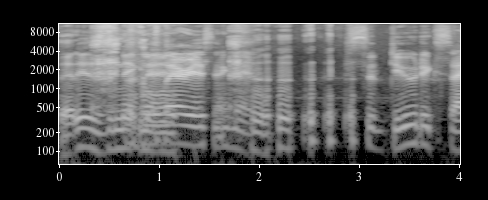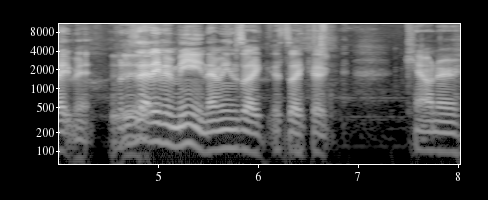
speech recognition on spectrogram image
That is the nickname. hilarious nickname. Subdued excitement. What does Yeah. that even mean? That means like it's like a counter.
